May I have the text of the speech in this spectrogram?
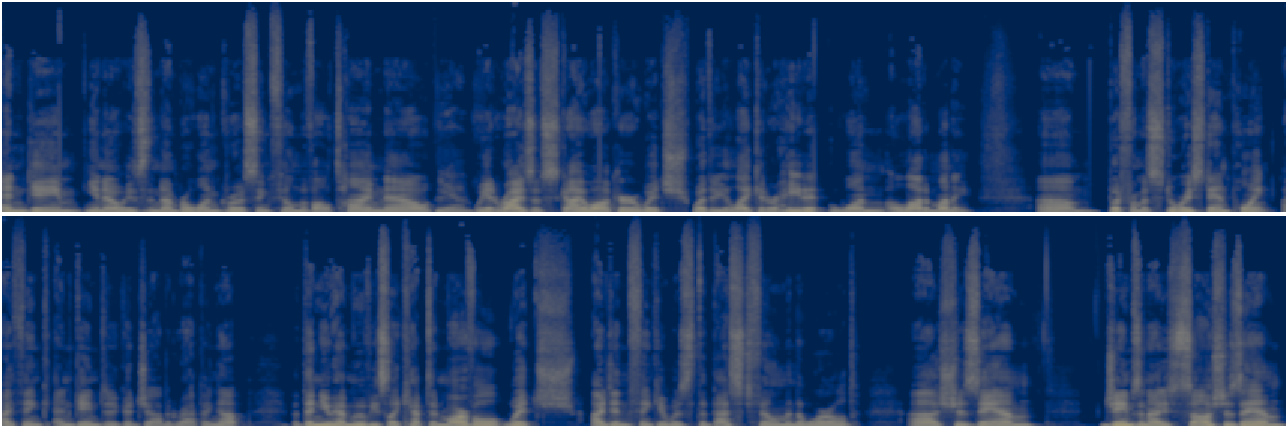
Endgame, you know, is the number one grossing film of all time now. Yeah. We had Rise of Skywalker, which, whether you like it or hate it, won a lot of money. Um, but from a story standpoint, I think Endgame did a good job at wrapping up. But then you have movies like Captain Marvel, which I didn't think it was the best film in the world. Uh, Shazam, James and I saw Shazam,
